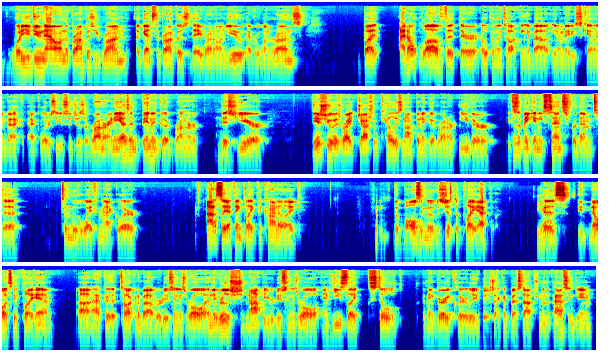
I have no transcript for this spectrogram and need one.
what do you do now on the Broncos? You run against the Broncos, they run on you, everyone runs. But I don't love that they're openly talking about, you know, maybe scaling back Ekeler's usage as a runner, and he hasn't been a good runner hmm. this year. The issue is, right, Joshua Kelley's not been a good runner either. It doesn't make any sense for them to to move away from Ekeler. Honestly, I think like the kind of like the ballsy move is just to play Ekeler because no one's going to play him uh, after they're talking about reducing his role, and they really should not be reducing his role. And he's like still, I think, very clearly the second best option in the passing game.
